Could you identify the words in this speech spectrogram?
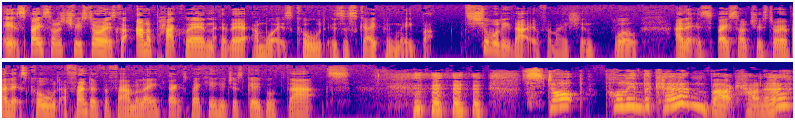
It's based on a true story. It's got Anna Paquin in it, and what it's called is escaping me. But surely that information will. And it's based on a true story, and it's called A Friend of the Family. Thanks, Mickey, who just googled that. Stop pulling the curtain back, Hannah.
